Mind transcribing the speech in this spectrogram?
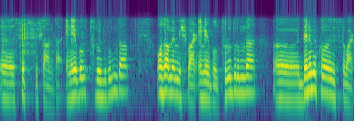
Ee, statüsü şu anda enable true durumda. Ozan Memiş var enable true durumda. Ee, deneme kullanıcısı var.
